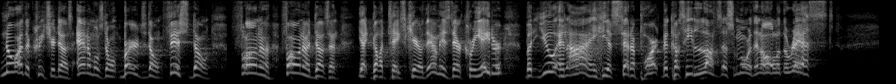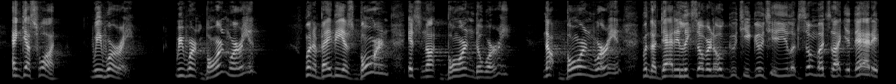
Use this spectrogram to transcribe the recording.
No other creature does. Animals don't, birds don't, fish don't, fauna, fauna doesn't. Yet God takes care of them. is their creator. But you and I, He has set apart because He loves us more than all of the rest. And guess what? We worry. We weren't born worrying. When a baby is born, it's not born to worry not born worrying. When the daddy leaks over an old Gucci Gucci, you look so much like your daddy.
